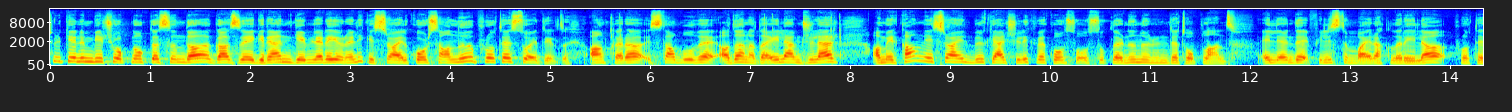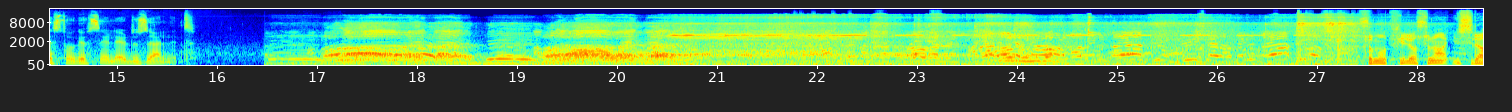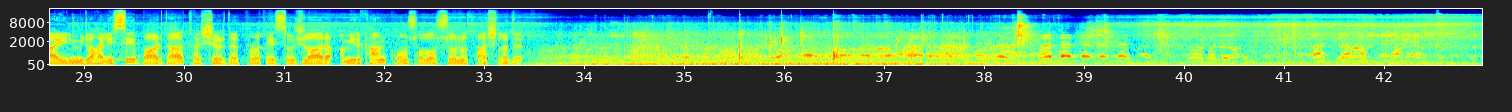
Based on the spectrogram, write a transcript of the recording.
Türkiye'nin birçok noktasında Gazze'ye giden gemilere yönelik İsrail korsanlığı protesto edildi. Ankara, İstanbul ve Adana'da eylemciler Amerikan ve İsrail Büyükelçilik ve konsolosluklarının önünde toplandı. Ellerinde Filistin bayraklarıyla protesto gösterileri düzenledi. Sumut filosuna İsrail müdahalesi bardağı taşırdı. Protestocular Amerikan konsolosluğunu taşladı.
